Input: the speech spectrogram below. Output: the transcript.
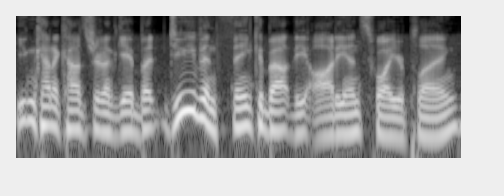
you can kind of concentrate on the game, but do you even think about the audience while you're playing?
